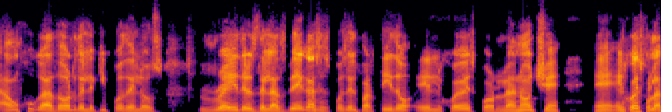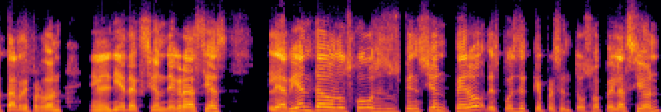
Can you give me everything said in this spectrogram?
a un jugador del equipo de los Raiders de Las Vegas después del partido el jueves por la noche, el jueves por la tarde, perdón, en el Día de Acción de Gracias le habían dado dos juegos de suspensión, pero después de que presentó su apelación,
